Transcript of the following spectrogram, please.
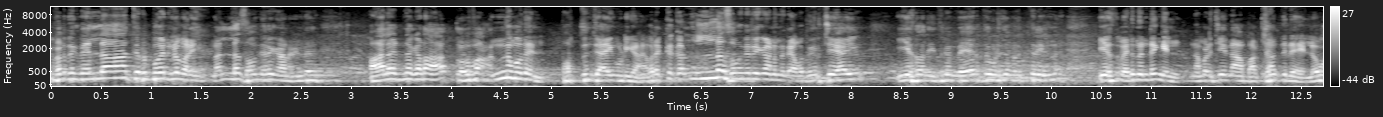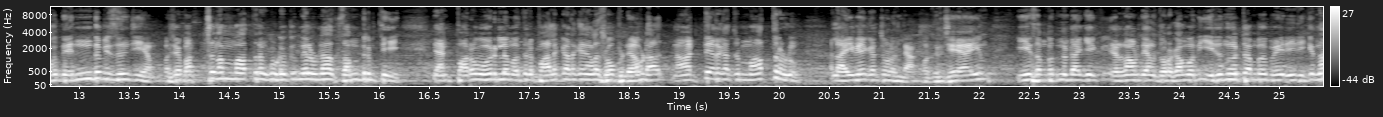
ഇവിടെ നിൽക്കുന്ന എല്ലാ ചെറുപ്പക്കാരും പറയും. നല്ല സൗന്ദര്യം കാണാം. എന്റെ പാലാറ്റിന്റെ കട അന്ന് മുതൽ പത്തും ചായയും കുടിക്കണം. അവരൊക്കെ നല്ല സൗന്ദര്യം കാണുന്നുണ്ട്. അപ്പോൾ തീർച്ചയായും ഈ സാധനം ഇത്രയും വേർത്ത് പിടിച്ച് നമ്മൾ ഇത്രയും ഈ വരുന്നുണ്ടെങ്കിൽ നമ്മൾ ചെയ്യുന്ന ആ ഭക്ഷണത്തിന്റെ ലോകത്ത് എന്ത് ബിസിനസ് ചെയ്യാം? പക്ഷേ ഭക്ഷണം മാത്രം കൊടുക്കുന്നതിലുള്ള സംതൃപ്തി ഞാൻ പറവൂരിലും അതിൽ പാലക്കാടൊക്കെ ഞങ്ങളെ ഷോപ്പുണ്ട് അവിടെ നാട്ടുകാരെ കച്ചവടം മാത്രമേ ഉള്ളൂ അല്ല ഹൈവേ കച്ചവടമല്ല. അപ്പോൾ തീർച്ചയായും ഈ സമ്പത്തിനുണ്ടാക്കി എറണാകുളത്ത് ഞങ്ങൾ തുറക്കാൻ പോകുന്നത് ഇരുന്നൂറ്റമ്പത് പേര് ഇരിക്കുന്ന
